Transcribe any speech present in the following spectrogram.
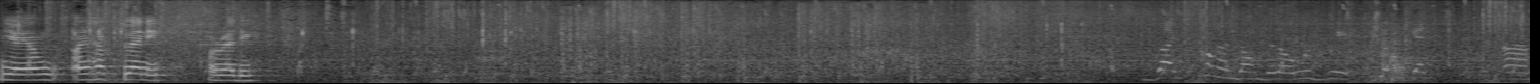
Yeah, I'm, I have 20 already. Guys, comment down below would we should get um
